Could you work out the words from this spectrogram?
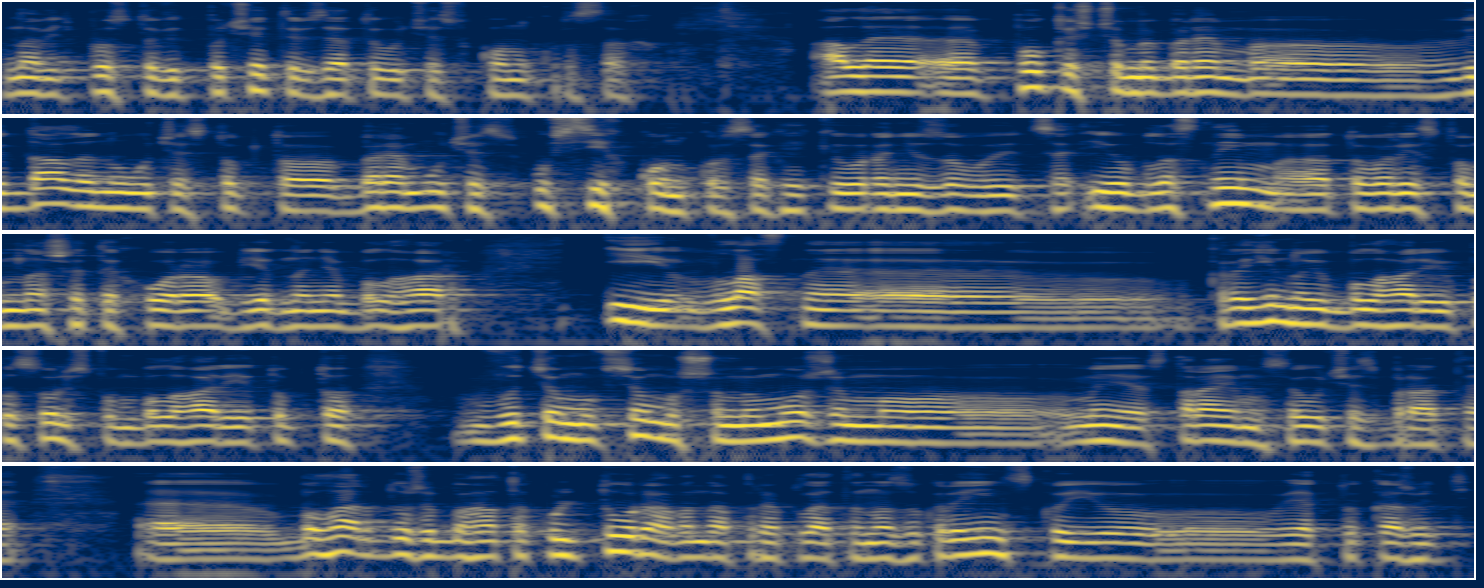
навіть просто відпочити, взяти участь в конкурсах. Але е, поки що ми беремо е, віддалену участь, тобто беремо участь у всіх конкурсах, які організовуються і обласним е, товариством наше Техора, об'єднання Болгар, і власне країною Болгарією, посольством Болгарії. Тобто в цьому всьому, що ми можемо, ми стараємося участь брати. Болгар дуже багата культура, вона переплетена з українською, як то кажуть.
